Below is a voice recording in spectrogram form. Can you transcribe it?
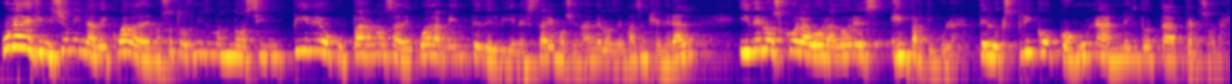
Una definición inadecuada de nosotros mismos nos impide ocuparnos adecuadamente del bienestar emocional de los demás en general y de los colaboradores en particular. Te lo explico con una anécdota personal.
